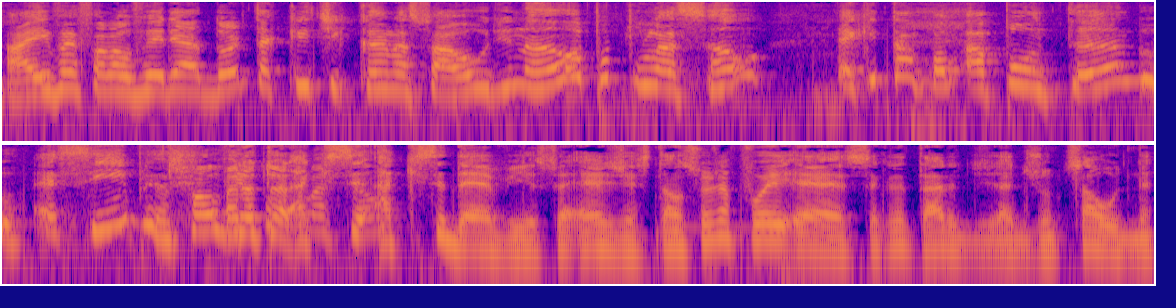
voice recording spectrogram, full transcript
Aí vai falar, o vereador está criticando a saúde. Não, a população é que está apontando, é simples, é só Mas, doutor, a que, se, a que se deve isso? É gestão? O senhor já foi é, secretário de adjunto de saúde, né?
